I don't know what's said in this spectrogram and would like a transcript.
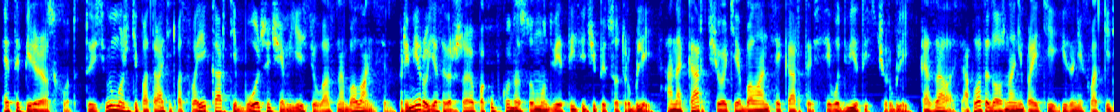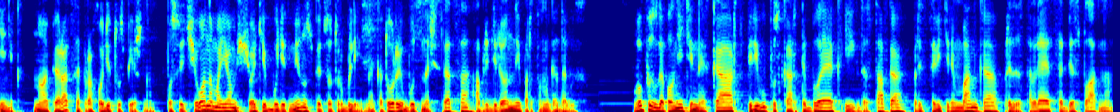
это перерасход, то есть вы можете потратить по своей карте больше, чем есть у вас на балансе. К примеру, я совершаю покупку на сумму 2500 рублей, а на карт-счете балансе карты всего 2000 рублей. Казалось, оплата должна не пройти из-за нехватки денег, но операция проходит успешно, после чего на моем счете будет минус 500 рублей, на которые будут начисляться определенный процент годовых. Выпуск дополнительных карт, перевыпуск карты Black и их доставка представителям банка предоставляется бесплатно.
